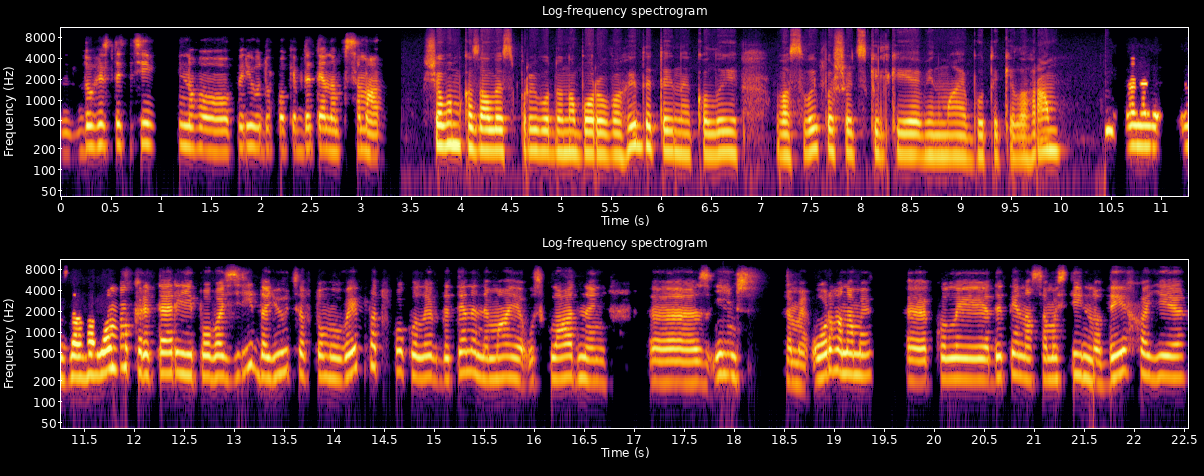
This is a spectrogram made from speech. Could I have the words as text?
до гестаційного періоду, поки б дитина сама Що вам казали з приводу набору ваги дитини, коли вас випишуть, скільки він має бути кілограм? Е, Загалом критерії по вазі даються в тому випадку, коли в дитини немає ускладнень е, з іншими органами, е, коли дитина самостійно дихає,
